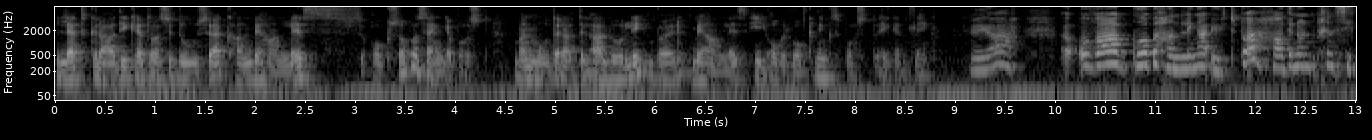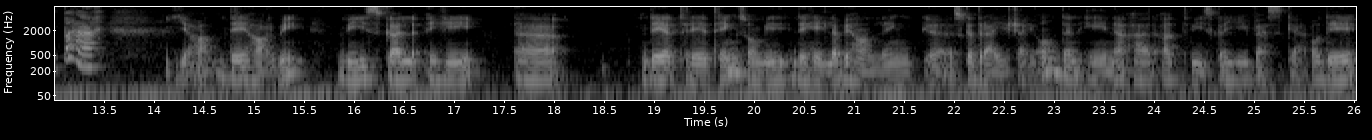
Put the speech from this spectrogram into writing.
Lettgradig ketoacidose kan behandles også på sengepost, men moderat til alvorlig bør behandles i overvåkningspost, egentlig. Ja, og Hva går behandlinga ut på? Har vi noen prinsipper her? Ja, det har vi. Vi skal gi uh, Det er tre ting som vi, det hele behandling uh, skal dreie seg om. Den ene er at vi skal gi væske, og det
